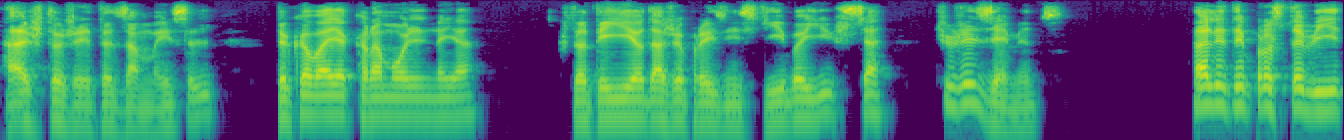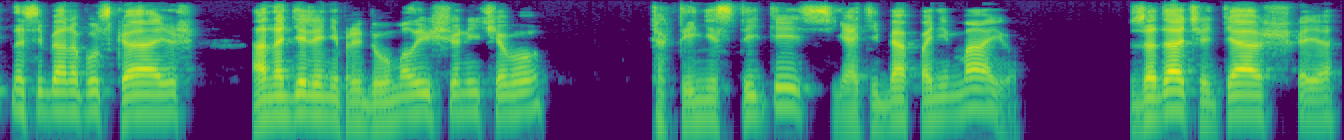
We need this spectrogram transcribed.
А что же это за мысль, таковая крамольная, что ты ее даже произнести боишься, чужеземец? А ли ты просто вид на себя напускаешь, а на деле не придумал еще ничего? Так ты не стыдись, я тебя понимаю. Задача тяжкая,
